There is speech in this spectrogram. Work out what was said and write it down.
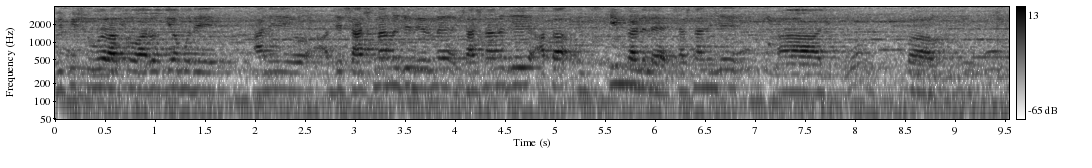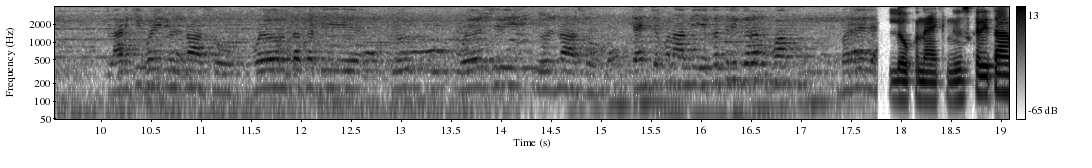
बी पी शुगर असो आरोग्यामध्ये आणि जे शासनानं जे निर्णय शासनानं जे आता स्कीम काढलेल्या आहेत शासनाने जे लाडकी बहीण योजना असो वयोवृद्धासाठी यो वयोश्री योजना असो त्यांचे पण आम्ही एकत्रीकरण फॉर्म भरलेले आहेत. लोकनायक न्यूजकरिता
